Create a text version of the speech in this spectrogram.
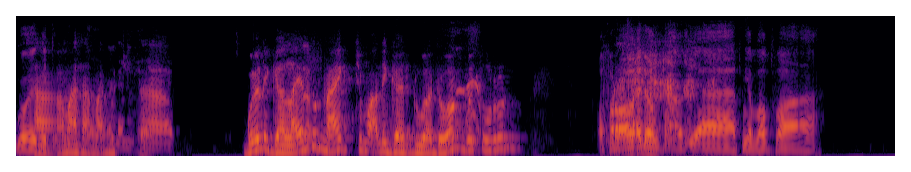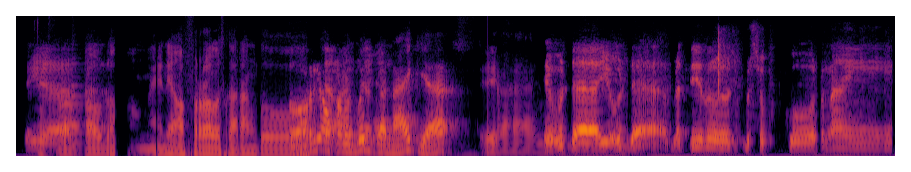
Gue gitu. Sama sama. Mantap. Gue liga lain tuh naik cuma liga 2 doang gue turun. Overallnya dong Pak, lihat nggak apa-apa. Iya. Overall dong, mainnya overall sekarang tuh. Sorry jangan, overall gue juga naik ya. Iya. Ya udah, ya udah. Berarti lu bersyukur naik.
